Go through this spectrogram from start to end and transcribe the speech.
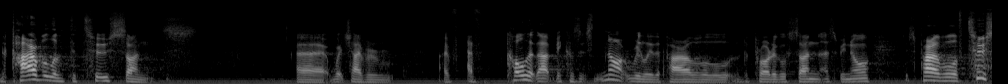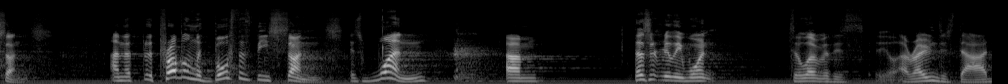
the parable of the two sons, uh, which I've, I've, I've called it that because it's not really the parable of the prodigal son, as we know. It's parable of two sons. And the, the problem with both of these sons is one um, doesn't really want to live with his, around his dad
